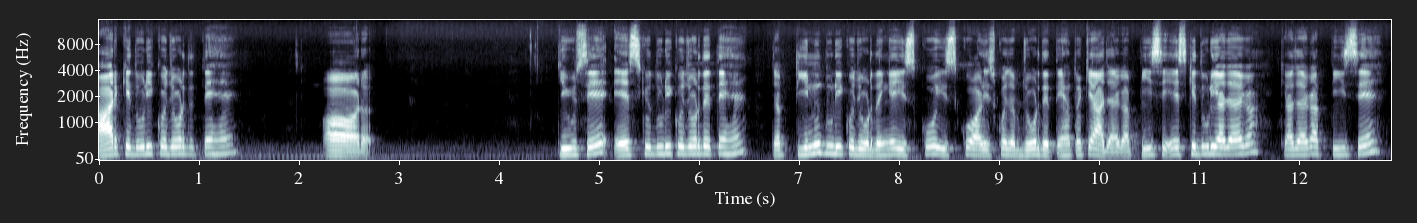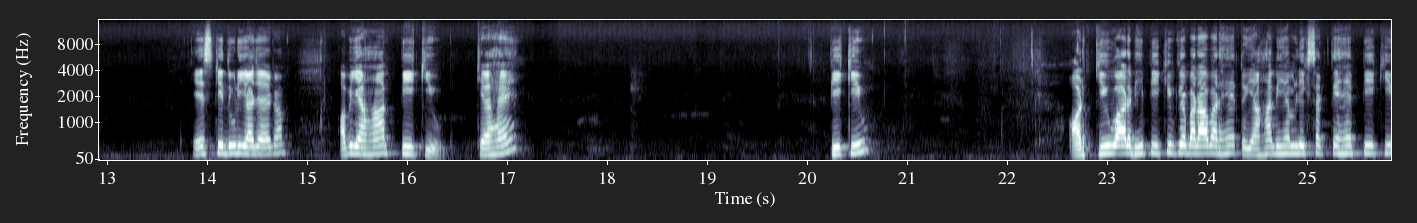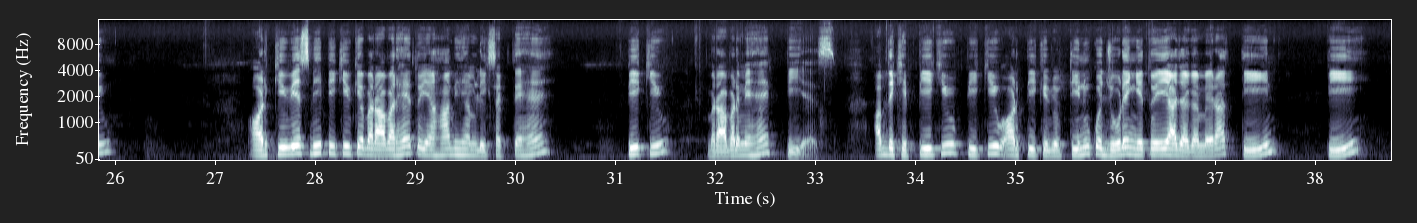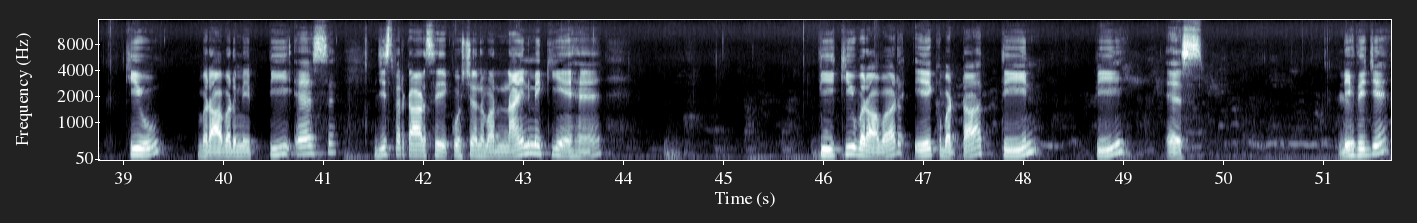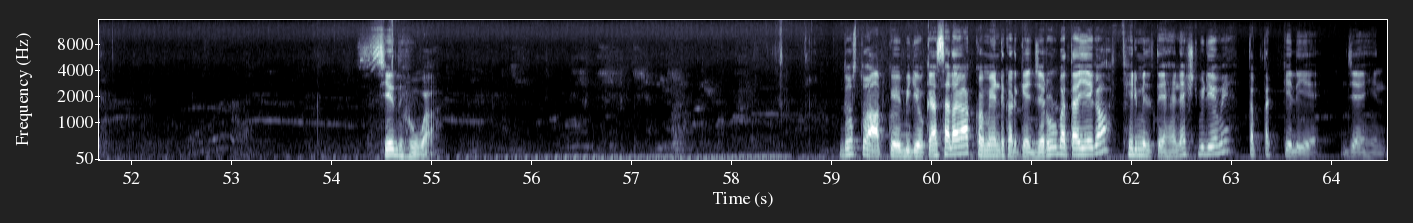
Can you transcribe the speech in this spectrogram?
R की दूरी को जोड़ देते हैं। और Q से S की दूरी को जोड़ देते हैं। जब तीनों दूरी को जोड़ देंगे, इसको इसको और इसको जब जोड़ देते हैं तो क्या आ जाएगा? P से S की दूरी आ जाएगा। क्या आ जाएगा? P से S की दूरी आ जाएगा। अब यहाँ पी क्यू है? क्यू और क्यू आर भी पी क्यू के बराबर है तो यहाँ भी हम लिख सकते हैं पी क्यू और क्यू एस भी पी क्यू के बराबर है तो यहाँ भी हम लिख सकते हैं पी क्यू बराबर में है पी एस अब देखिए पी क्यू पी क्यू और पी क्यू जब तीनों को जोड़ेंगे तो ये आ जाएगा मेरा तीन पी क्यू बराबर में पी एस जिस प्रकार से क्वेश्चन नंबर नाइन में किए हैं पी क्यू बराबर एक बट्टा तीन पी एस लिख दीजिए। सिद्ध हुआ। दोस्तों, आपको ये वीडियो कैसा लगा? कमेंट करके ज़रूर बताइएगा। फिर मिलते हैं नेक्स्ट वीडियो में। तब तक के लिए जय हिंद।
